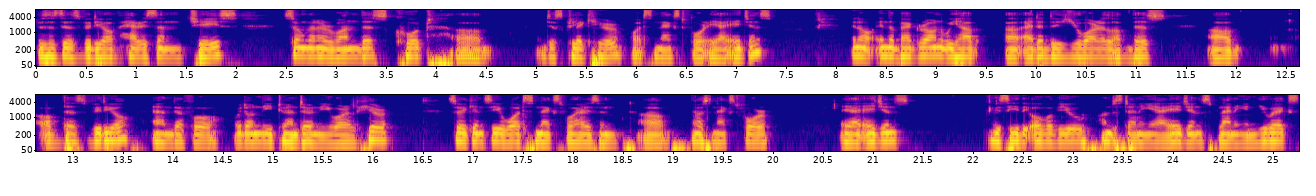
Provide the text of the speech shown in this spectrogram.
this is this video of harrison chase. So i'm going to run this code uh, just click here what's next for ai agents. You know in the background we have uh, added the url of this uh, of this video. And therefore we don't need to enter any url here so you can see what's next for harrison uh, what's next for ai agents. We see the overview understanding ai agents planning in ux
